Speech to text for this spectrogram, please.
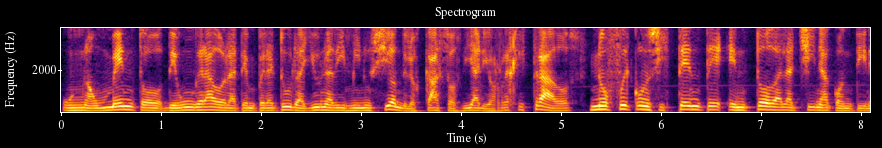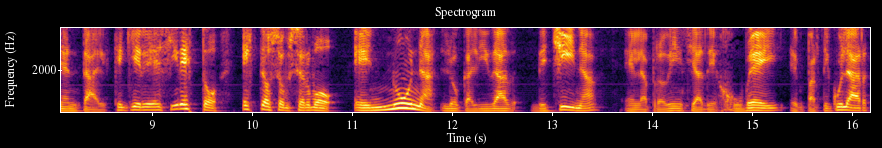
un aumento de un grado de la temperatura y una disminución de los casos diarios registrados no fue consistente en toda la China continental. ¿Qué quiere decir esto? Esto se observó en una localidad de China, en la provincia de Hubei en particular,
